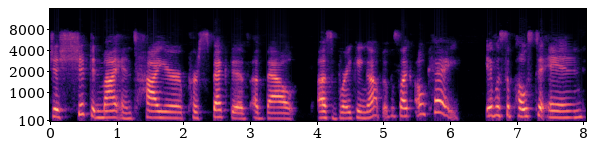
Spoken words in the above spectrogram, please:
just shifted my entire perspective about us breaking up. It was like, okay, it was supposed to end.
